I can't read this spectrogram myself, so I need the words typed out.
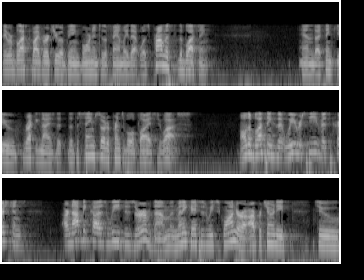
they were blessed by virtue of being born into the family that was promised the blessing. And I think you recognize that, that the same sort of principle applies to us. All the blessings that we receive as Christians are not because we deserve them. In many cases, we squander our opportunity to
